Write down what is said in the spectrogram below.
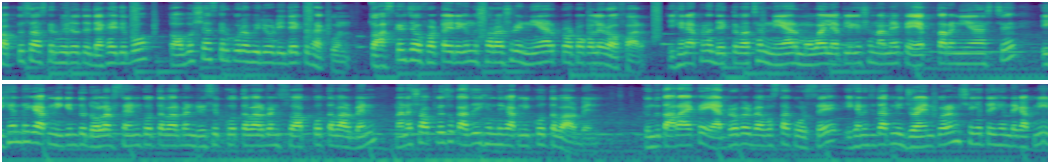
সব কিছু আজকের ভিডিওতে দেখাই দেবো। তো অবশ্যই আজকের পুরো ভিডিওটি দেখতে থাকুন। তো আজকের যে অফারটা এটা কিন্তু সরাসরি নেয়ার প্রোটোকলের অফার এখানে আপনারা দেখতে পাচ্ছেন নেয়ার মোবাইল অ্যাপ্লিকেশন নামে একটা অ্যাপ তারা নিয়ে আসছে। এখান থেকে আপনি কিন্তু ডলার সেন্ড করতে পারবেন রিসিভ করতে পারবেন সোয়াপ করতে পারবেন মানে সব কিছু কাজই এখান থেকে আপনি করতে পারবেন। কিন্তু তারা একটা এয়ারড্রপের ব্যবস্থা করছে। এখানে যদি আপনি জয়েন করেন, সেক্ষেত্রে এখান থেকে আপনি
